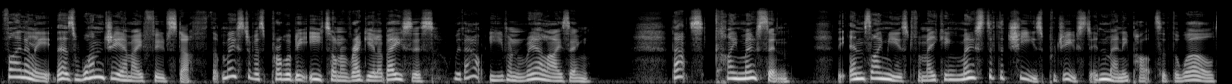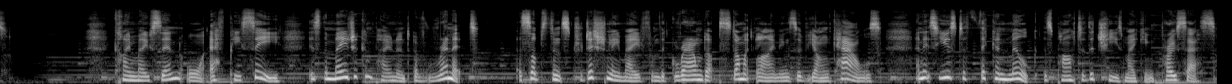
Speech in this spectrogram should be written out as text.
Finally, there's one GMO foodstuff that most of us probably eat on a regular basis without even realising. That's chymosin, the enzyme used for making most of the cheese produced in many parts of the world. Chymosin, or FPC, is the major component of rennet, a substance traditionally made from the ground up stomach linings of young cows, and it's used to thicken milk as part of the cheese making process.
